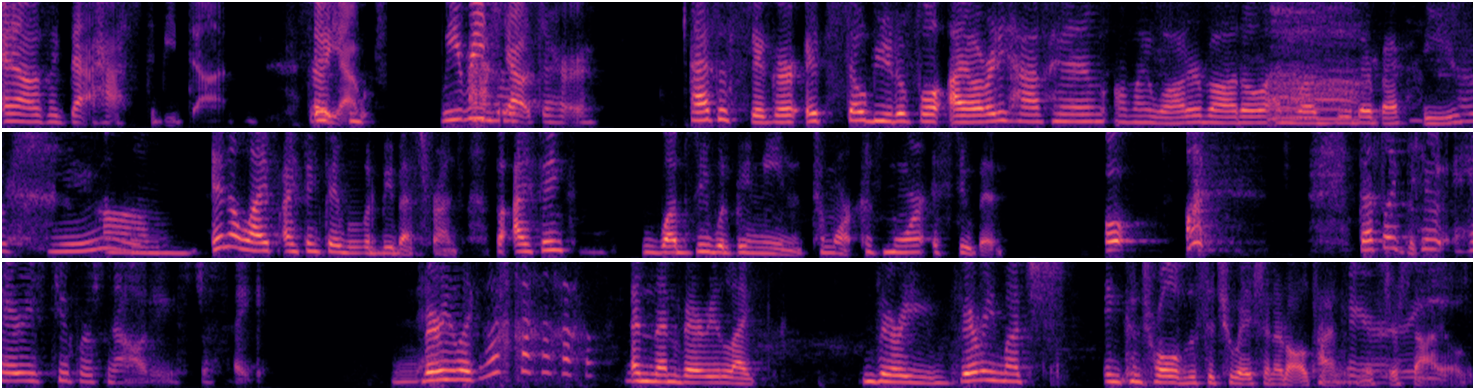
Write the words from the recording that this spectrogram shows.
And i was like that has to be done. So It- yeah. We reached out to her. As a sticker, it's so beautiful. I already have him on my water bottle and Wubbzy, they're besties. so cute. Um, in a life, I think they would be best friends. But I think Wubbzy would be mean to Mort because Mort is stupid. Oh that's like two harry's two personalities just like nah. Very like, and then very like, very very much in control of the situation at all times, Mr. Styles.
